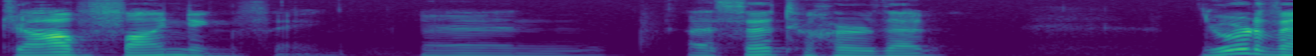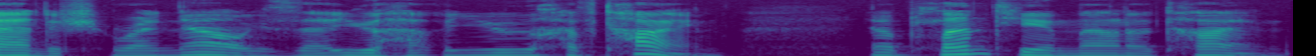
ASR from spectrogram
job finding thing, and I said to her that your advantage right now is that you have you have time, you have plenty amount of time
